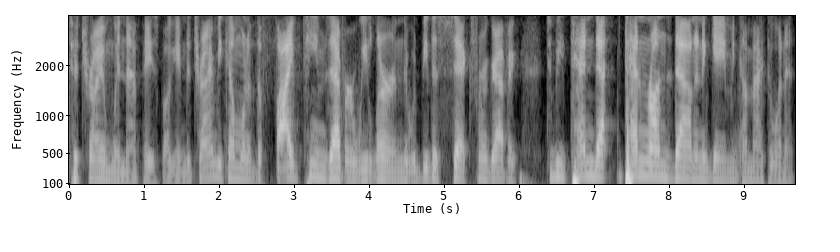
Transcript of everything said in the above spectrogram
to try and win that baseball game, to try and become one of the five teams ever we learned, that would be the six from a graphic, to be 10, da- 10 runs down in a game and come back to win it.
